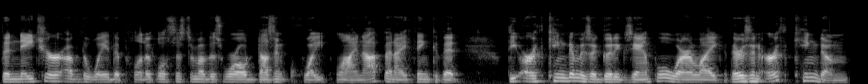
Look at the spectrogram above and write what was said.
the nature of the way the political system of this world doesn't quite line up, and I think that the Earth Kingdom is a good example where like there's an Earth Kingdom,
